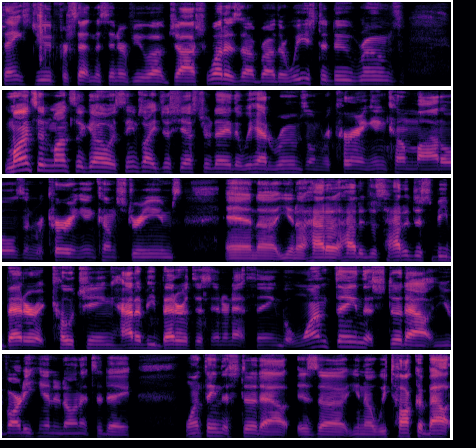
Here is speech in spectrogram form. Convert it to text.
Thanks, Jude, for setting this interview up. Josh, what is up, brother? We used to do rooms months and months ago. It seems like just yesterday that we had rooms on recurring income models and recurring income streams, and uh, you know how to how to just how to just be better at coaching, how to be better at this internet thing. But one thing that stood out, and you've already hinted on it today, one thing that stood out is uh you know we talk about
